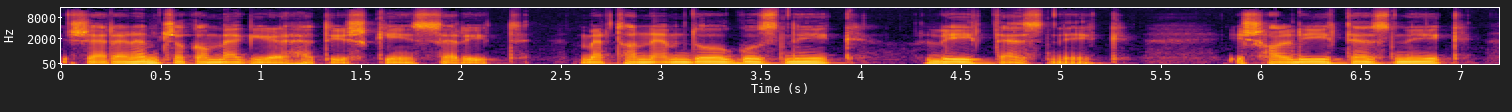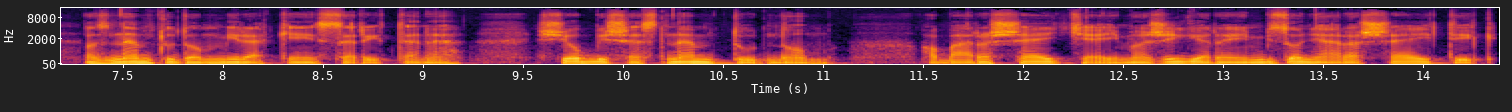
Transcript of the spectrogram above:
És erre nem csak a megélhetés kényszerít, mert ha nem dolgoznék, léteznék. És ha léteznék, az nem tudom mire kényszerítene, és jobb is ezt nem tudnom, ha bár a sejtjeim, a zsigereim bizonyára sejtik,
